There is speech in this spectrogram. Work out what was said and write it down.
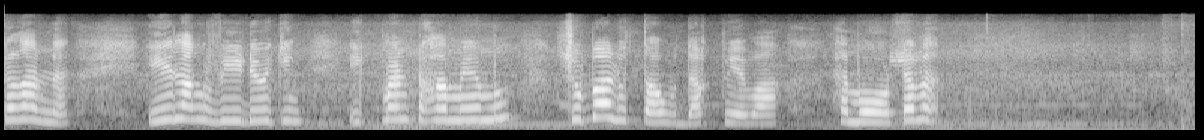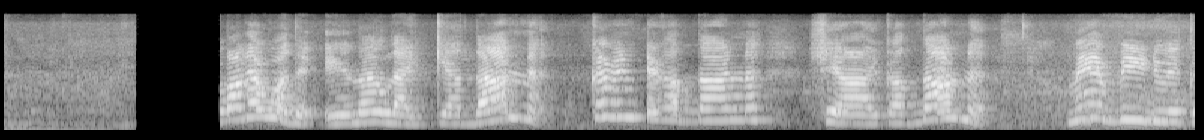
කරන්න. ඊළඟ වීඩියෝ එකකින් ඉක්මනට හමුවෙමු සුබ අලුත් අවුරුද්දක් වේවා. හැමෝටම. බලවද? එහෙනම් like එකක් දාන්න කමෙන්ට් එකක් දාන්න ෂෙයා එකක් දාන්න. මේ වීඩියෝ එක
